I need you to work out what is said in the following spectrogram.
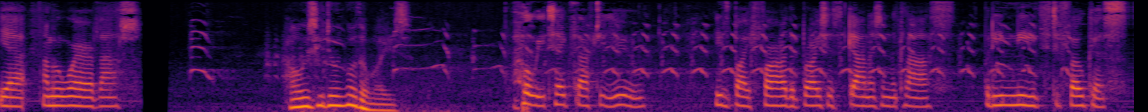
Yeah, I'm aware of that. How is he doing otherwise? Oh, he takes after you. He's by far the brightest gannet in the class, but he needs to focus.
